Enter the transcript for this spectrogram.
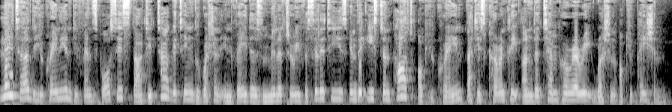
Later, the Ukrainian Defense Forces started targeting the Russian invaders' military facilities in the eastern part of Ukraine that is currently under temporary Russian occupation.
